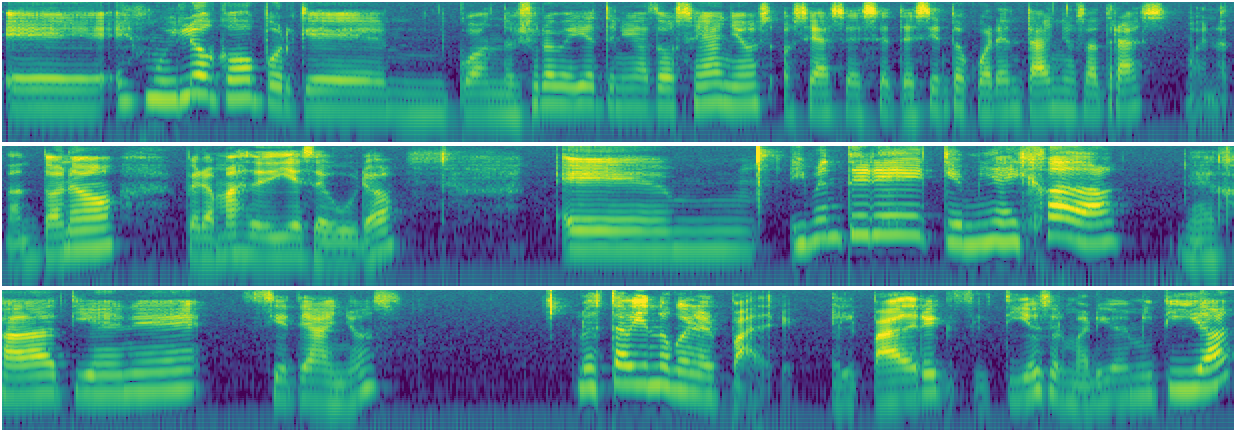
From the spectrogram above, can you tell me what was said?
Eh, es muy loco porque mm, cuando yo lo veía tenía 12 años, o sea, hace 740 años atrás. Bueno, tanto no, pero más de 10 seguro. Eh, y me enteré que mi ahijada, mi ahijada tiene 7 años, lo está viendo con el padre. El padre, el tío, es el marido de mi tía,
